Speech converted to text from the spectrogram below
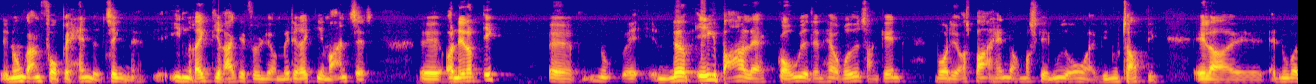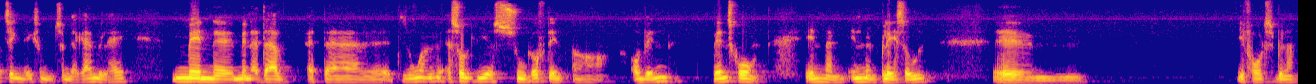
øh, nogle gange får behandlet tingene i den rigtige rækkefølge og med det rigtige mindset. Øh, og netop ikke, øh, nu, øh, netop ikke bare lade gå ud af den her røde tangent, hvor det også bare handler om at skælde ud over, at vi nu tabte vi, eller øh, at nu var tingene ikke, som, som jeg gerne ville have. Men, øh, men at, der, at der, øh, det nogle gange er sundt lige at suge luft ind og, og vende, vende skroen, inden man, inden man blæser ud. Øh, i forhold til spillerne.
